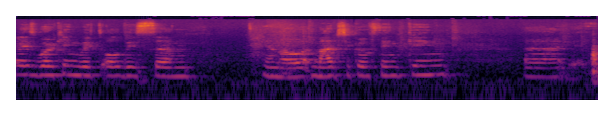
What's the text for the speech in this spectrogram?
is working with all this, um, you know, magical thinking. Uh,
